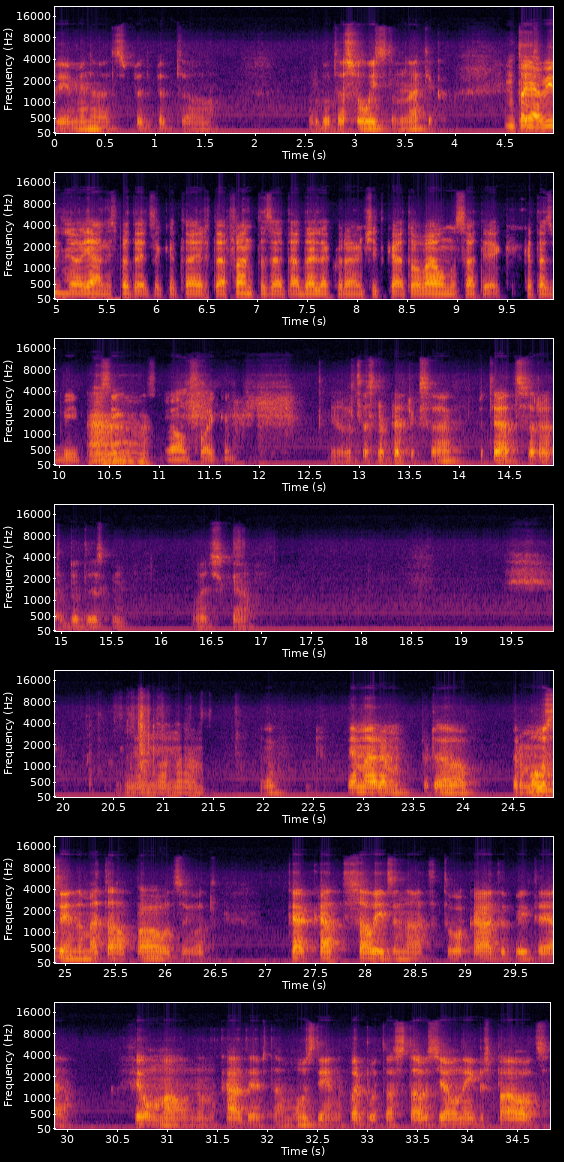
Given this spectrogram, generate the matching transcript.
bija minēts, bet, bet o, varbūt es vēl līdz tam netiku. Un tajā video Jānis pateica, ka tā ir tā fantazētā daļa, kurā viņš it kā to vēlmu satiek, ka tas bija tas Ah. īstais vēlms laikam. Jā, tas nepafiksēja. Bet jā, tas varētu būt diezgan loģiski. Jā. Un, un, un, piemēram, par, uh, par mūsdienu metāla paudzi. ot, Kā, kā tu salīdzinātu to, kāda bija tajā filmā un, un kāda ir tā mūsdiena, varbūt tās tavas jaunības paudze?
